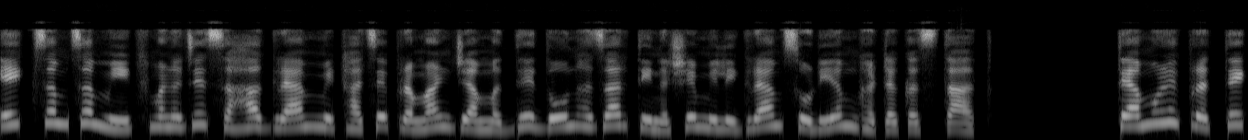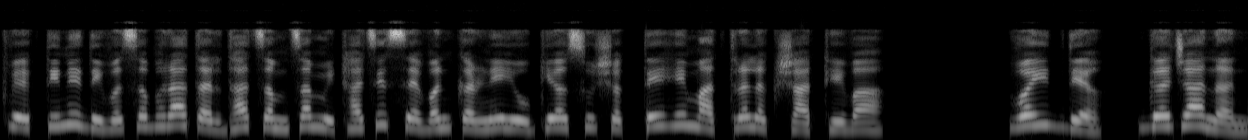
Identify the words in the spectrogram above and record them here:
एक चमचा मीठ म्हणजे सहा ग्रॅम मिठाचे प्रमाण ज्यामध्ये दोन हजार तीनशे मिलीग्रॅम सोडियम घटक असतात. त्यामुळे प्रत्येक व्यक्तीने दिवसभरात अर्धा चमचा मिठाचे सेवन करणे योग्य असू शकते हे मात्र लक्षात ठेवा. वैद्य. गजानन.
